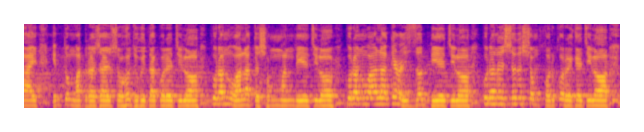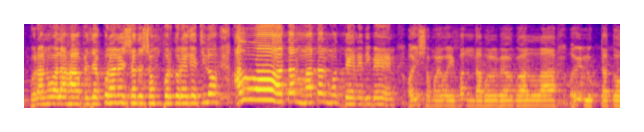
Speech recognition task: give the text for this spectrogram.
গায়, কিন্তু মাদ্রাসায় সহযোগিতা করেছিল, কোরআনওয়ালাকে সম্মান দিয়েছিল, কোরআনওয়ালাকে ইজ্জত দিয়েছিল, কোরআনের সাথে সম্পর্ক রেখেছিল। কোরআনওয়ালা হাফেজে কোরআনের সাথে সম্পর্ক রেখেছিল, আল্লাহ তার মাথার মধ্যে এনে দিবেন। ওই সময় ওই বান্দা বলবে গো আল্লাহ, ওই লোকটা তো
